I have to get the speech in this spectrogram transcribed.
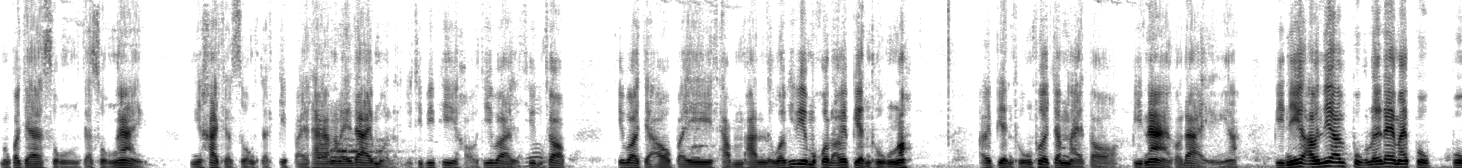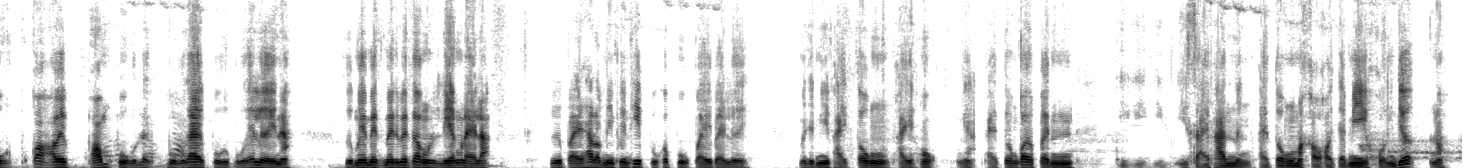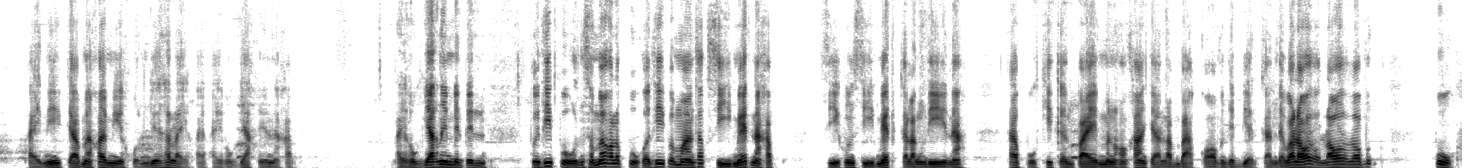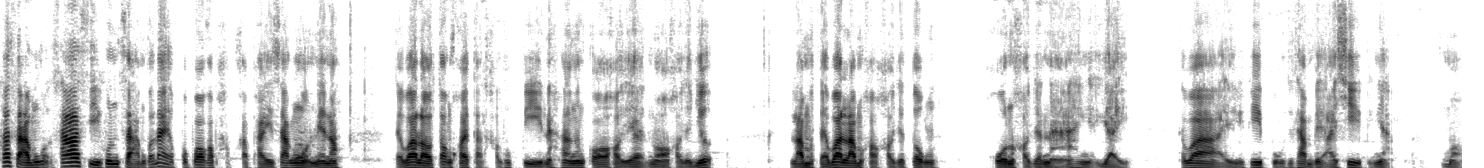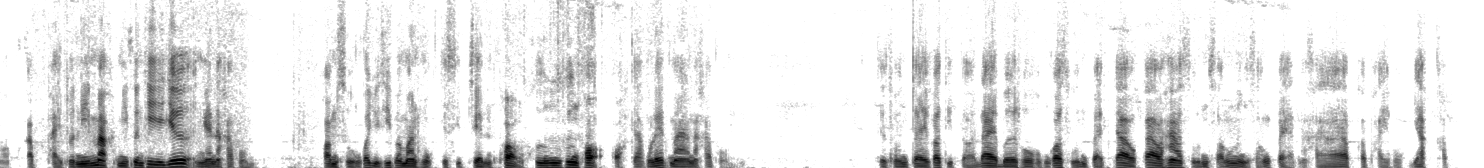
มันก็จะส่งจะส่งง่าย มีค่าจัดส่งจัดเก็บปลายทางอะไรได้หมดอยู่ที่พี่ๆเขาที่ว่าชื่นชอบ ที่ว่าจะเอาไปทำพันธุ์หรือว่าพี่ๆบางคนเอาไปเปลี่ยนถุงเนาะเอาไปเปลี่ยนถุงเพื่อจำหน่ายต่อปีหน้าก็ได้อย่างเงี้ยปีนี้เอาอันนี้เอาไปปลูกเลยได้ไหมปลูกปลูกก็เอาไปพร้อมปลูกปลูกได้ปลูกปลูกได้เลยนะ คือไม่ไม่ไม่ไม่ต้องเลี้ยงอะไรละ คือไปถ้าเรามีพื้นที่ปลูกก็ปลูกไปไปเลย มันจะมีไผ่ตรงไผ่หกเงี้ยไผ่ตรงก็เป็นอีกอีกอีกอีกสายพันธุ์หนึ่งไผ่ตรงมาเขาเขาจะมีขนเยอะเนาะไผ่นี้จะไม่ค่อยมีขนเยอะเท่าไหร่ไผ่ไผ่หกยักษ์นี่นะครับไผ่หกยักษ์นี่เป็นเป็นพื้นที่ปลูกสมมติเราปลูกกันที่ประมาณสักสี่เมตรนะครับสี่คูณสี่เมตรกำลังดีนะถ้าปลูกคิดกินไปมันค่อนข้างจะลำบากกอมันจะเบียดกัน แต่ว่าเราเราเราปลูกถ้าสามถ้าสี่คูณสามก็ได้พอๆกับผักับไผ่สร้างหมดเนี่ยเนาะ แต่ว่าเราต้องคอยตัดเขาทุกปีนะถ้างั้นกอเขาจะหน่อเขาจะเยอะลำแต่ว่าลำเขาเขาจะตรง โคนเขาจะหนาอย่างเงี้ยใหญ่ถ้าว่าไอ้ที่ปลูกที่ทำเป็นอาชีพอย่างเงี้ยเหมาะกับไผ่ตัวนี้มากมีพื้นที่เยอะๆอย่างเงี้ยนะครับผมความสูงก็อยู่ที่ประมาณหกเจ็ดสิบเซนเพาะคือเพิ่งเพาะออกจากเมล็ดมานะครับผมถ้าสนใจก็ติดต่อได้เบอร์โทรผมก็ศูนย์แปดเก้าเก้าห้าศูนย์สองหนึ่งสองแปดนะครับกับไผ่หกยักษ์ครับ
